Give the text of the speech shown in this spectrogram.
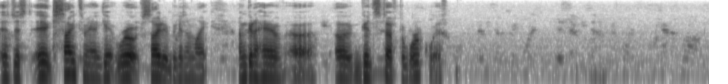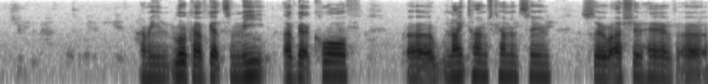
it just it excites me. I get real excited because I'm like I'm gonna have uh, uh, good stuff to work with. I mean, look, I've got some meat. I've got cloth. Uh, nighttime's coming soon, so I should have uh,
